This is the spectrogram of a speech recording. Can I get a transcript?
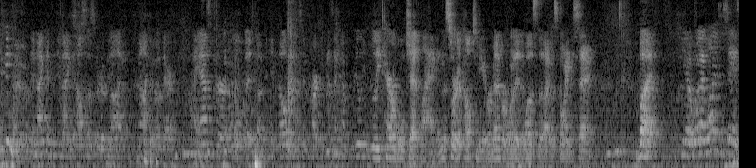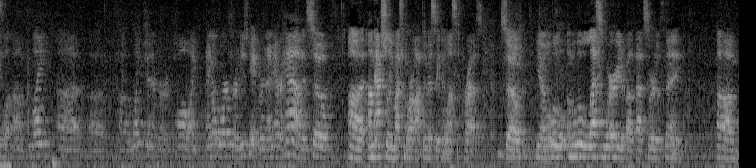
you can do and I can, and I can also sort of not, not go there. I asked for a little bit of involvement in part because I have really, really terrible jet lag this sort of helped me remember what it was that I was going to say. But you know, what I wanted to say is, um, like uh, uh, uh, like Jennifer and Paul, I, I don't work for a newspaper, and I never have, and so uh, I'm actually much more optimistic and less depressed. So you know, I'm a little I'm a little less worried about that sort of thing. Um,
